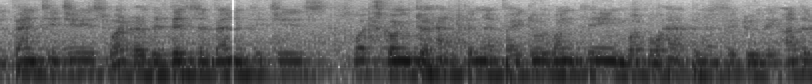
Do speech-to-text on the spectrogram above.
advantages, what are the disadvantages, what's going to happen if I do one thing, what will happen if I do the other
